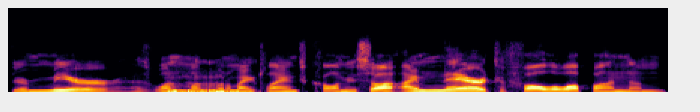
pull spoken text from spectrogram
their mirror, as one mm-hmm. one of my clients call me. So I'm there to follow up on them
